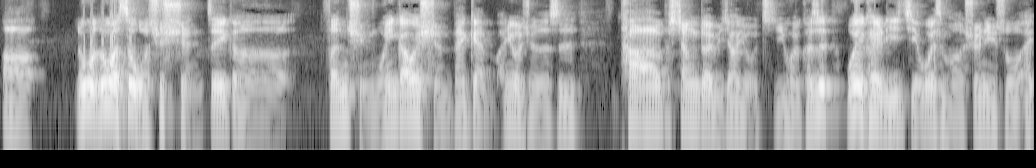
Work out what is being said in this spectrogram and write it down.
啊、如果如果是我去选这个分群，我应该会选 backend 吧，因为我觉得是。它相对比较有机会，可是我也可以理解为什么玄女说，哎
